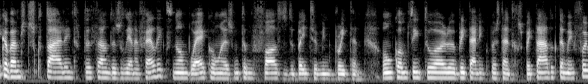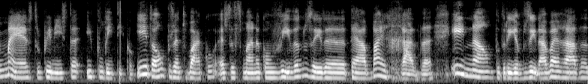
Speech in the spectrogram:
Acabamos de escutar a interpretação da Juliana Félix, no Bué, com as Metamorfoses de Benjamin Britten, um compositor britânico bastante respeitado, que também foi maestro, pianista e político. E então o Projeto Baco, esta semana, convida-nos a ir até à Bairrada, e não poderíamos ir à Bairrada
